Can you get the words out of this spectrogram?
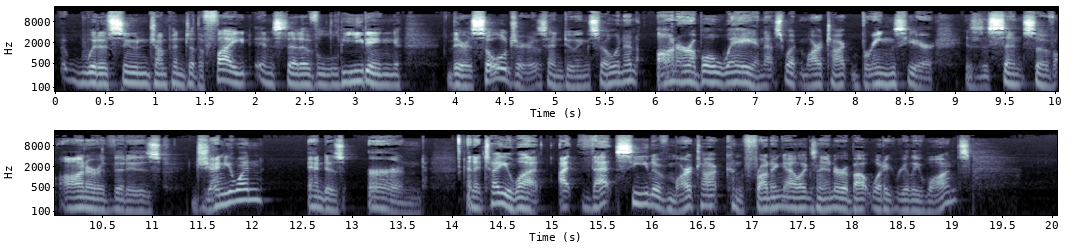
would as soon jump into the fight instead of leading their soldiers and doing so in an honorable way. And that's what Martok brings here is a sense of honor that is genuine and is earned. And I tell you what, I, that scene of Martok confronting Alexander about what he really wants,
